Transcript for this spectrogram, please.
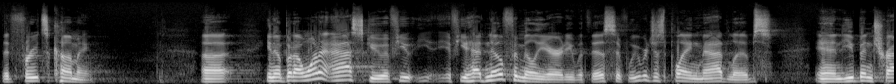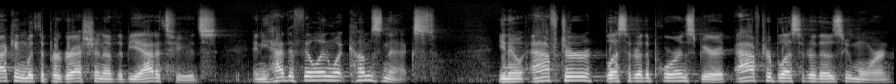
that fruit's coming. Uh, you know, but I want to ask you if you if you had no familiarity with this, if we were just playing Mad Libs, and you've been tracking with the progression of the Beatitudes, and you had to fill in what comes next. You know, after blessed are the poor in spirit, after blessed are those who mourn,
